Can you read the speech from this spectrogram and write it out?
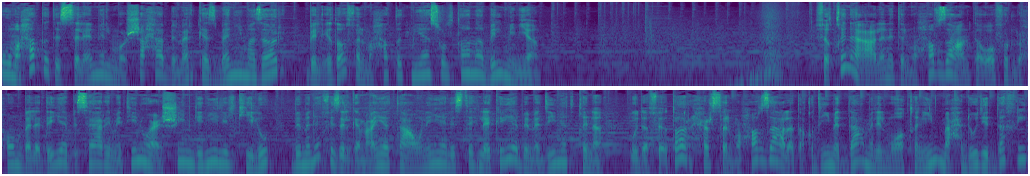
ومحطة السلام المرشحة بمركز بني مزار بالإضافة لمحطة مياه سلطانة بالمنيا. في قنا أعلنت المحافظة عن توافر لحوم بلدية بسعر 220 جنيه للكيلو بمنافذ الجمعية التعاونية الاستهلاكية بمدينة قنا وده في إطار حرص المحافظة على تقديم الدعم للمواطنين محدود الدخل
